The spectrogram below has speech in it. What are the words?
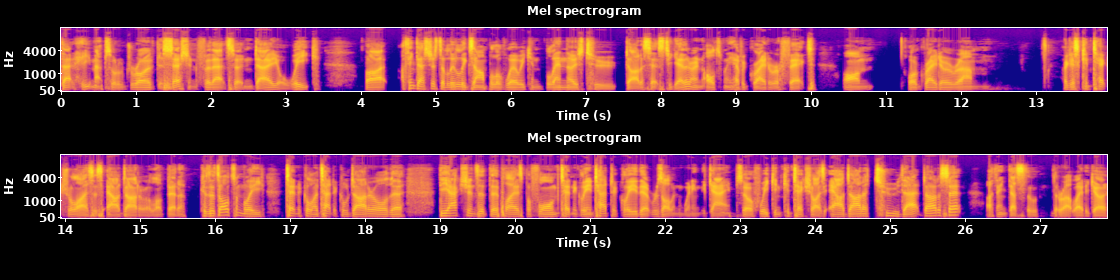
that heat map sort of drove the session for that certain day or week. But I think that's just a little example of where we can blend those two data sets together and ultimately have a greater effect on, or greater, um, I guess, contextualizes our data a lot better because it's ultimately technical and tactical data or the the actions that the players perform technically and tactically that result in winning the game. So if we can contextualize our data to that data set, I think that's the the right way to go.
